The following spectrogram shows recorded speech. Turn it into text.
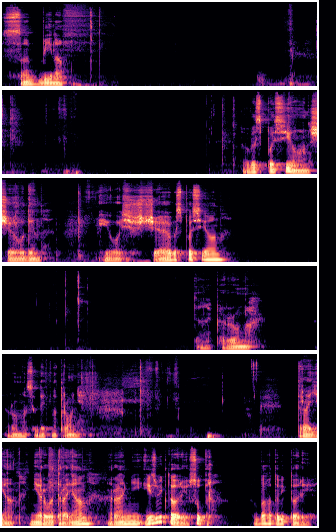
Сабіна. Веспасіан ще один. І ось ще Веспасіан. Так, Рома. Рома сидить на троні. Троян. Нерва Троян. Ранній. І з Вікторією. Супер. Багато Вікторії.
